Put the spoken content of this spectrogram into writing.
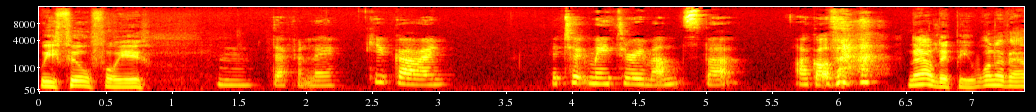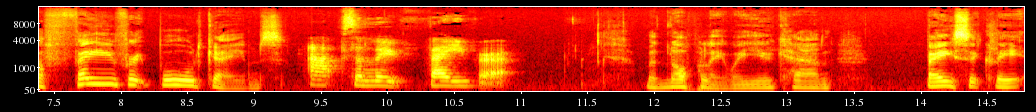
we feel for you. Definitely. Keep going. It took me three months, but I got there. Now, Lippy, one of our favourite board games, Absolute favourite. Monopoly, where you can basically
